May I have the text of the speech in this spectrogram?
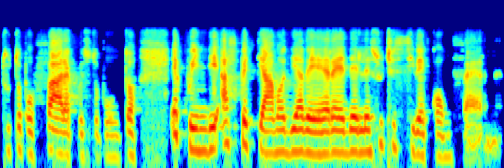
tutto può fare a questo punto. E quindi aspettiamo di avere delle successive conferme.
